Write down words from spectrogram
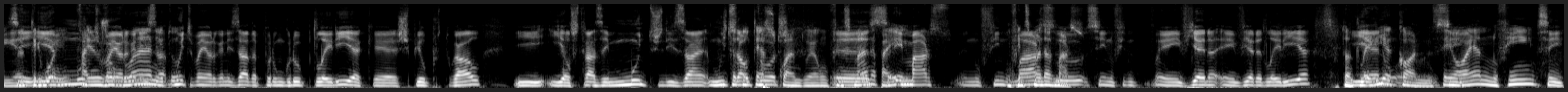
e sim, e é muito bem, organizada, muito bem organizada por um grupo de leiria que é Spiel Portugal e, e eles trazem muitos design, muitos Isto autores. quando? É um fim de eh, semana? aí? em março, no fim de, fim março, de março. sim, no fim de- em Vieira, em Vieira de Leiria. Portanto, Leiria era- Con, sim. C-O-N no fim. Sim.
